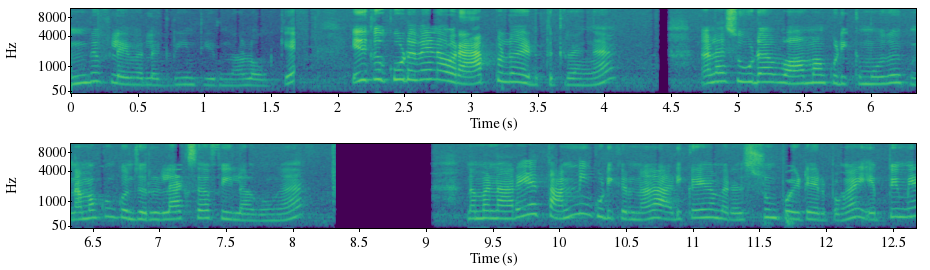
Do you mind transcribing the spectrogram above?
எந்த ஃப்ளேவரில் க்ரீன் டீ இருந்தாலும் ஓகே இதுக்கு கூடவே நான் ஒரு ஆப்பிளும் எடுத்துக்கிறேங்க. நல்லா சூடாக வார்மாக குடிக்கும் போது நமக்கும் கொஞ்சம் ரிலாக்ஸாக ஃபீல் ஆகுங்க. நம்ம நிறைய தண்ணி குடிக்கிறதுனால அடிக்கடி நம்ம ரெஸ்ட் ரூம் போயிட்டே இருப்போங்க. எப்பயுமே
